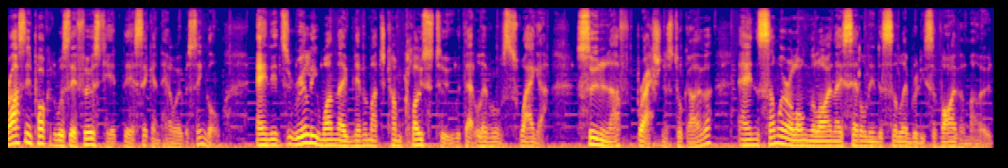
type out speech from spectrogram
Brass in Pocket was their first hit, their second, however, single, and it's really one they've never much come close to with that level of swagger. Soon enough, brashness took over, and somewhere along the line they settled into celebrity survivor mode.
